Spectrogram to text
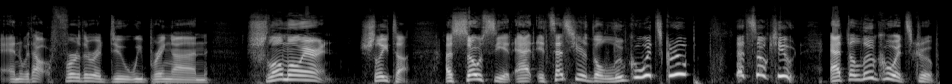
And without further ado, we bring on Shlomo Aaron Shlita, associate at, it says here, the Lukowitz Group? That's so cute. At the Lukowitz Group.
